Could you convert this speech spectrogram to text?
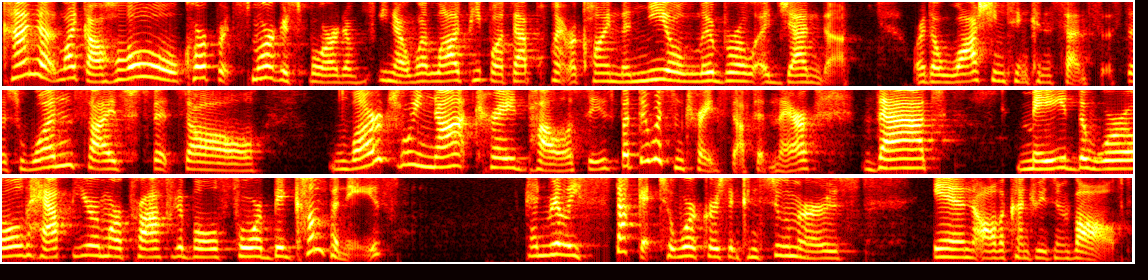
kind of like a whole corporate smorgasbord of, you know, what a lot of people at that point were calling the neoliberal agenda or the Washington consensus, this one size fits all largely not trade policies, but there was some trade stuff in there that made the world happier, more profitable for big companies and really stuck it to workers and consumers in all the countries involved.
